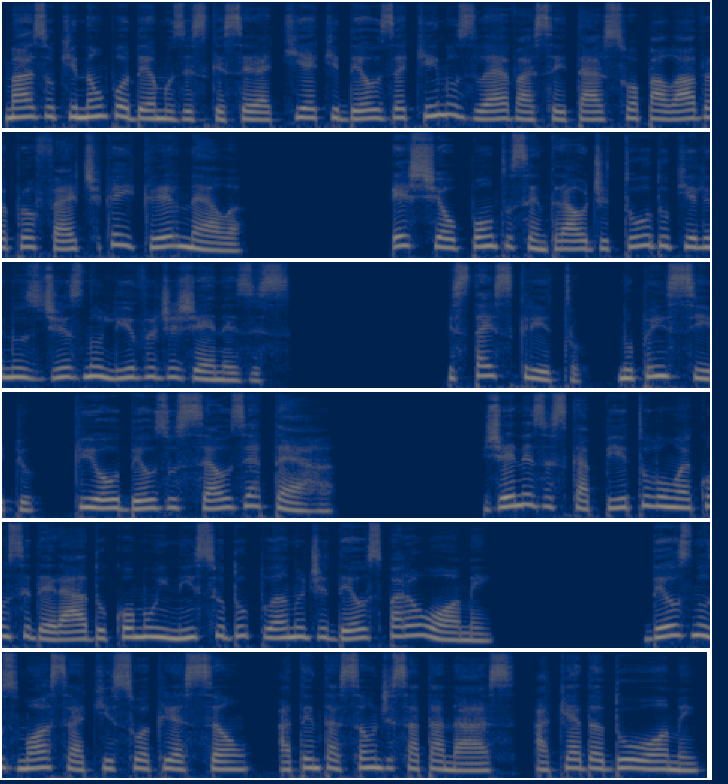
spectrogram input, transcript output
Mas o que não podemos esquecer aqui é que Deus é quem nos leva a aceitar Sua palavra profética e crer nela. Este é o ponto central de tudo o que ele nos diz no livro de Gênesis. Está escrito: No princípio, criou Deus os céus e a terra. Gênesis capítulo 1 é considerado como o início do plano de Deus para o homem. Deus nos mostra aqui sua criação, a tentação de Satanás, a queda do homem,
